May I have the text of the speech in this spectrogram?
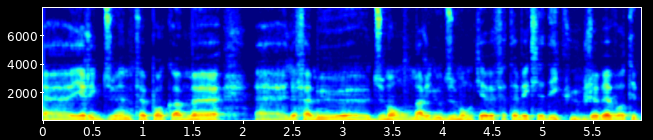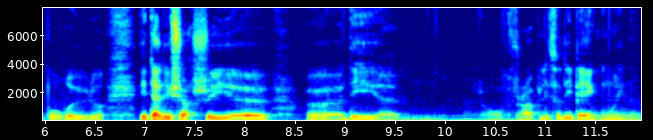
Euh, Éric Duhem ne fait pas comme le fameux Dumont, Mario Dumont, qui avait fait avec la DQ. J'avais voté pour eux. Là, est allé chercher des je vais appeler ça des pingouins,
